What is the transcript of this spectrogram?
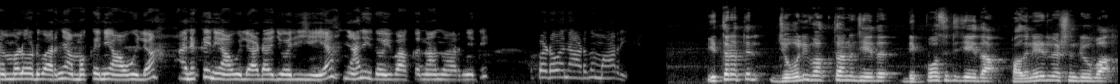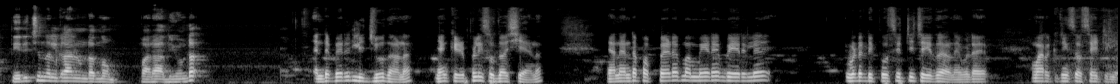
നമ്മളോട് പറഞ്ഞ് നമുക്ക് ഇനി ആവൂല അനക്ക് ഇനി ആവൂല അവിടെ ജോലി ചെയ്യാം ഞാൻ ഇത് ഒഴിവാക്കുന്നെന്ന് പറഞ്ഞിട്ട് പടവൻ മാറി. ഇത്തരത്തിൽ ജോലി വാഗ്ദാനം ചെയ്ത് ഡിപ്പോസിറ്റ് ചെയ്ത പതിനേഴ് ലക്ഷം രൂപ തിരിച്ചു നൽകാനുണ്ടെന്നും പരാതിയുണ്ട്. എന്റെ പേര് ലിജു എന്നാണ്. ഞാൻ കിഴപ്പള്ളി സ്വദേശിയാണ്. ഞാൻ എന്റെ പപ്പയുടെയും മമ്മിയുടെയും പേരിൽ ഇവിടെ ഡിപ്പോസിറ്റ് ചെയ്തതാണ് ഇവിടെ മാർക്കറ്റിംഗ് സൊസൈറ്റിയിൽ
